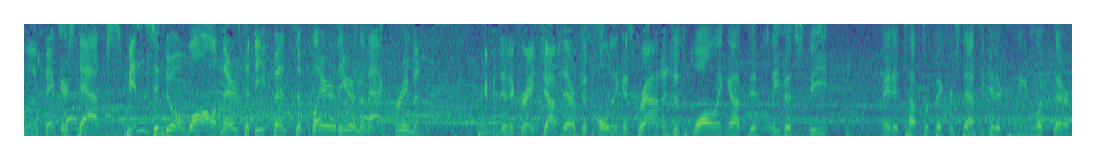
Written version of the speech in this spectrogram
Well, Bickerstaff spins into a wall, and there's the defensive player here in the MAC Freeman. Freeman did a great job there, just holding his ground and just walling up. Didn't leave his feet. Made it tough for Bickerstaff to get a clean look there.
